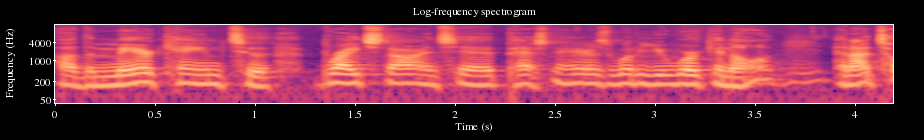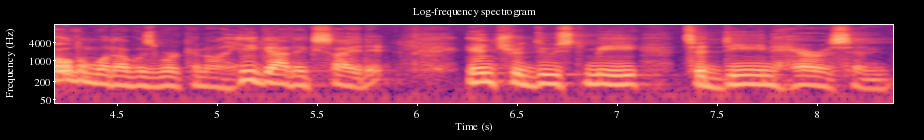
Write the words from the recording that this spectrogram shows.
Uh, the mayor came to Bright Star and said, Pastor Harris, what are you working on? And I told him what I was working on. He got excited, introduced me to Dean Harrison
